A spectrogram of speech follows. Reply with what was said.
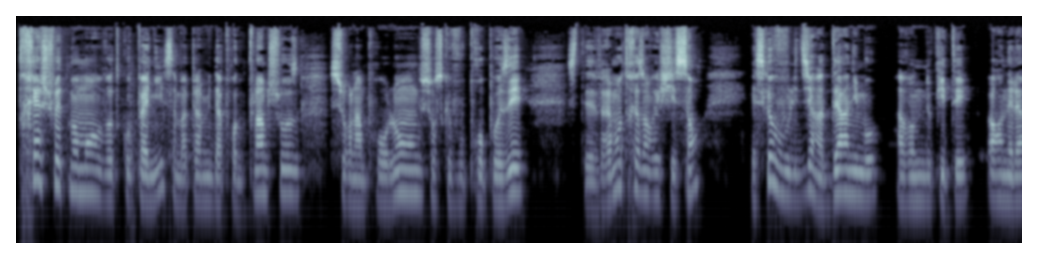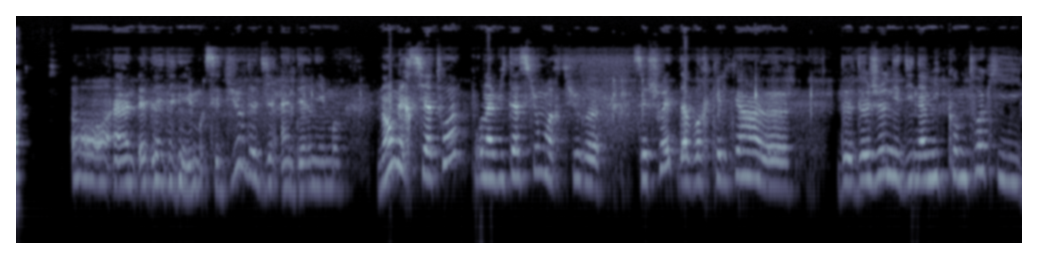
très chouette moment en votre compagnie. Ça m'a permis d'apprendre plein de choses sur l'impro longue, sur ce que vous proposez. C'était vraiment très enrichissant. Est-ce que vous voulez dire un dernier mot avant de nous quitter, Ornella? Un dernier mot. C'est dur de dire un dernier mot. Non, merci à toi pour l'invitation, Arthur. Euh, c'est chouette d'avoir quelqu'un euh, de, jeune et dynamique comme toi qui,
